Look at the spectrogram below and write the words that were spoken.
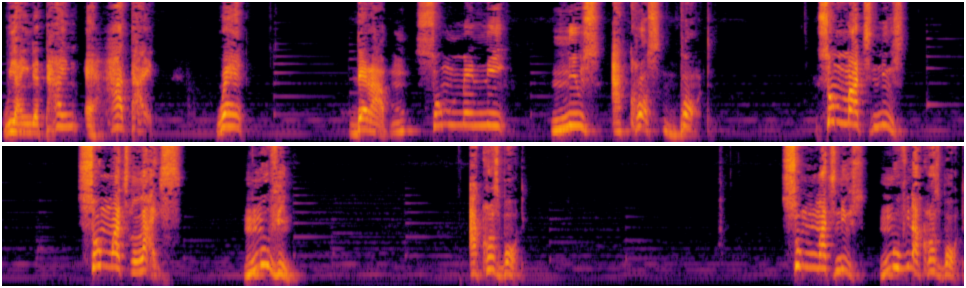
We are in the time, a hard time, where there are so many news across board. So much news. So much lies moving across board. So much news moving across board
